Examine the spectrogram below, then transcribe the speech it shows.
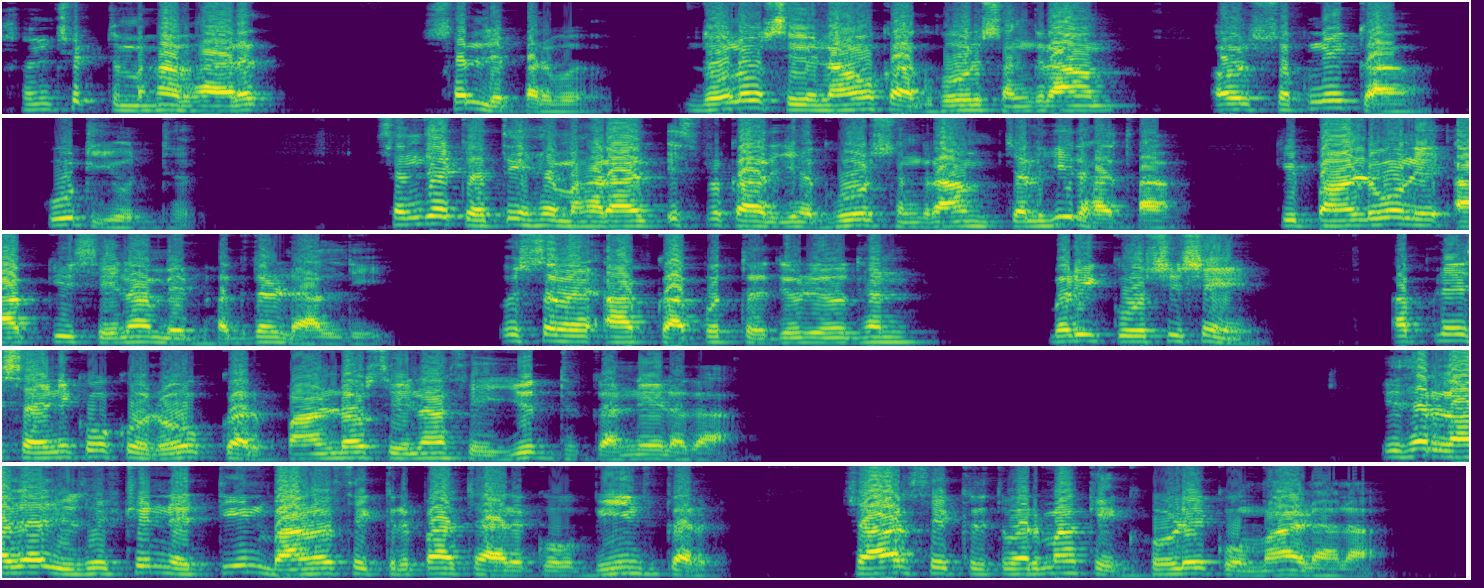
संक्षिप्त महाभारत, शल्य पर्व। दोनों सेनाओं का घोर संग्राम और शकुनी का कूट युद्ध संजय कहते हैं, महाराज, इस प्रकार यह घोर संग्राम चल ही रहा था कि पांडवों ने आपकी सेना में भगदड़ डाल दी। उस समय आपका पुत्र दुर्योधन बड़ी कोशिशें अपने सैनिकों को रोककर पांडव सेना से युद्ध करने लगा। इधर राजा युधिष्ठिर ने तीन बाणों से कृपाचार्य को बींध कर चार से कृतवर्मा के घोड़े को मार डाला।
